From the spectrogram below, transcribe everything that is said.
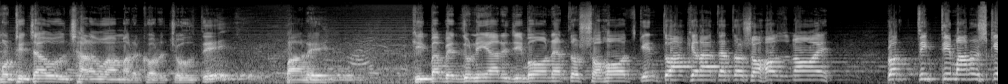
মুঠি চাউল ছাড়াও আমার ঘর চলতে পারে। কীভাবে দুনিয়ার জীবন এত সহজ, কিন্তু আখেরাত এত সহজ নয়। প্রত্যেকটি মানুষকে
